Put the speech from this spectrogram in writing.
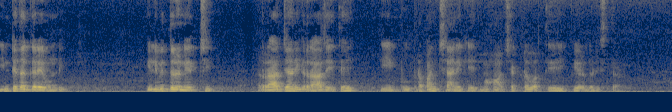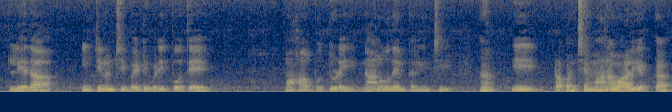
ఇంటి దగ్గరే ఉండి పిలివిద్యలు నేర్చి రాజ్యానికి రాజైతే ఈ భూ ప్రపంచానికి మహా చక్రవర్తి పేరు గడిస్తాడు. లేదా ఇంటి నుంచి బయటకు వెళ్ళిపోతే మహాబుద్ధుడై జ్ఞానోదయం కలిగించి ఈ ప్రపంచ మానవాళి యొక్క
